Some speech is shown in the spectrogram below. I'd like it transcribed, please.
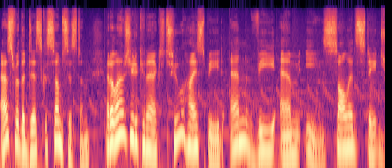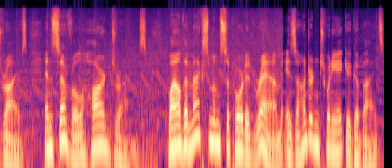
As for the disk subsystem, it allows you to connect two high-speed NVMe solid-state drives and several hard drives, while the maximum supported RAM is 128GB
